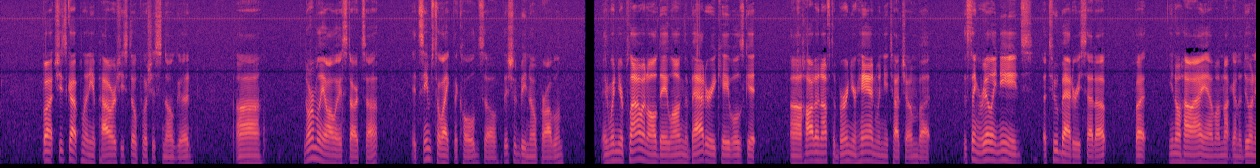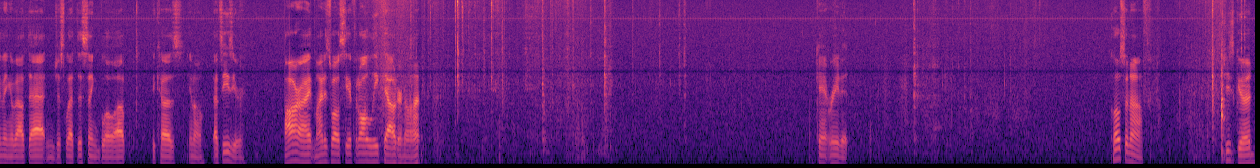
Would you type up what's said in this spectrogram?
But she's got plenty of power. She still pushes snow good. Uh, normally always starts up. It seems to like the cold, so this should be no problem. And when you're plowing all day long, the battery cables get uh, hot enough to burn your hand when you touch them, but this thing really needs a two battery setup, but you know how I am. I'm not going to do anything about that and just let this thing blow up because, you know, that's easier. Alright, might as well see if it all leaked out or not. I can't read it. Close enough. She's good.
